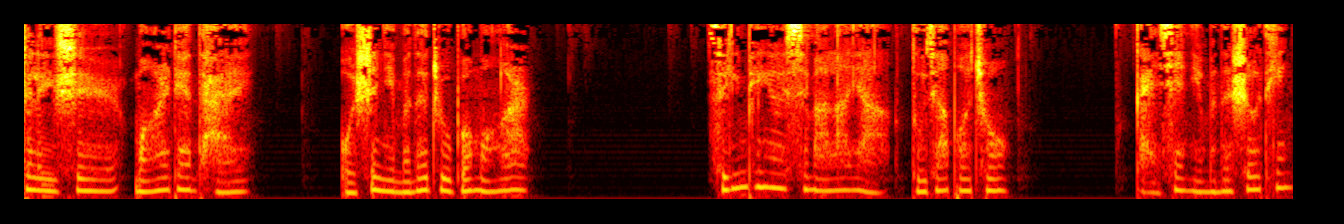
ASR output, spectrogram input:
这里是萌儿电台，我是你们的主播萌儿。此音频由喜马拉雅独家播出，感谢你们的收听。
